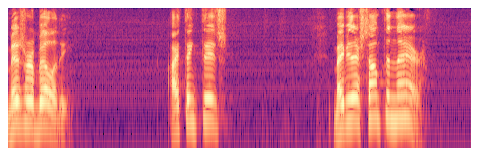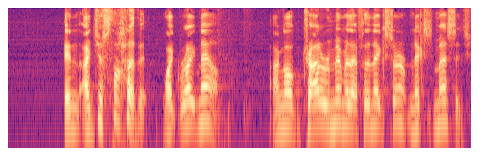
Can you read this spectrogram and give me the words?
miserability. I think there's maybe there's something there. And I just thought of it, like right now. I'm going to try to remember that for the next, next message.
